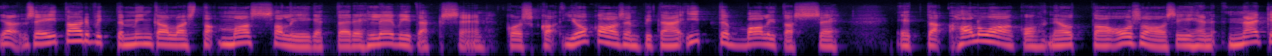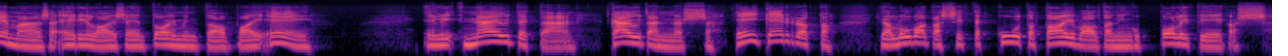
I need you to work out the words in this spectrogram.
ja se ei tarvitse minkäänlaista massaliikettä edes levitäkseen, koska jokaisen pitää itse valita se, että haluaako ne ottaa osaa siihen näkemäänsä erilaiseen toimintaan vai ei. Eli näytetään käytännössä, ei kerrota ja luvata sitten kuuta taivaalta niin kuin politiikassa.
